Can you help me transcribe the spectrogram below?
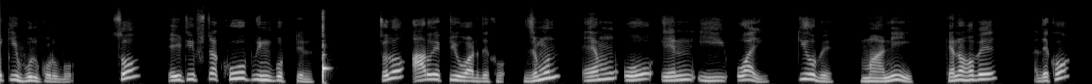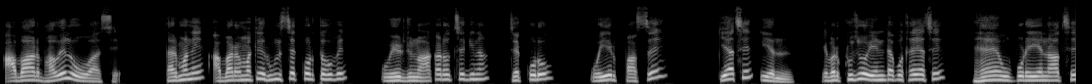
একই ভুল করব। সো এই টিপসটা খুব ইম্পর্টেন্ট চলো আরও একটি ওয়ার্ড দেখো। যেমন M O N E Y কি হবে? মানি কেন হবে? দেখো, আবার ভাবেল ও আছে। তার মানে আবার আমাকে রুল চেক করতে হবে। ও এর জন্য আকার হচ্ছে কিনা? চেক করো। ও এর পাশে কি আছে? এন এবার খুঁজো এনটা কোথায় আছে? হ্যাঁ উপরে এন আছে।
